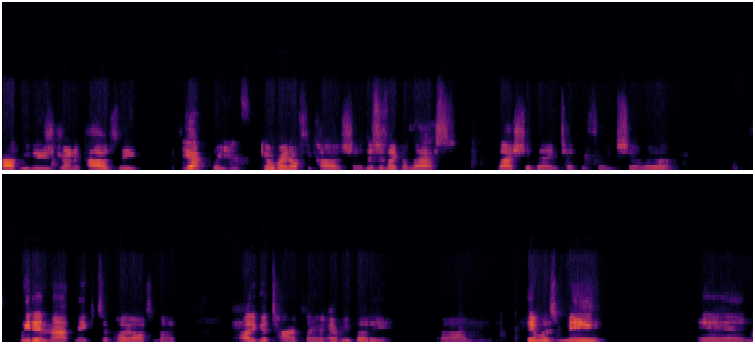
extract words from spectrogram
a you usually join a college league Yep. where you go right off to college. So this is like a last last shebang type of thing. So uh, we did not make it to the playoffs, but I had a good time playing with everybody. Um, it was me and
